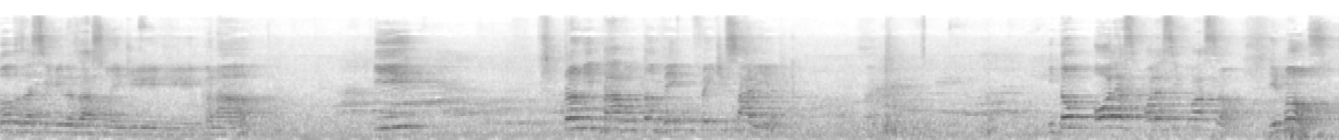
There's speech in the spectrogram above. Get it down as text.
todas as civilizações de, de Canaã, e tramitavam também com feitiçaria. Então, olha, olha a situação, irmãos.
